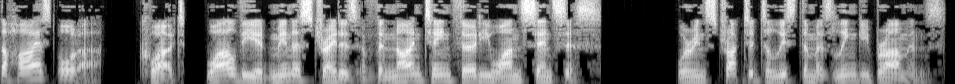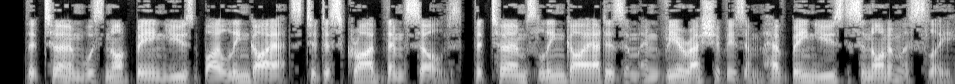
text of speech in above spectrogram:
the highest order. Quote, While the administrators of the 1931 census were instructed to list them as Lingi Brahmins, the term was not being used by Lingayats to describe themselves. The terms Lingayatism and Virashaivism have been used synonymously.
